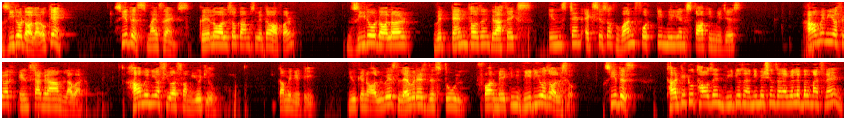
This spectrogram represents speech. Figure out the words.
zero dollar. Okay, see this, my friends. Crello also comes with an offer. zero dollar with 10,000 graphics, instant access of 140 million stock images. How many of your Instagram lover? How many of you are from YouTube community? You can always leverage this tool for making videos also. See this 32,000 videos animations are available, my friend.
